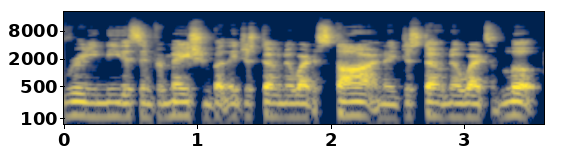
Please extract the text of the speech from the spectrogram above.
really need this information, but they just don't know where to start and they just don't know where to look.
